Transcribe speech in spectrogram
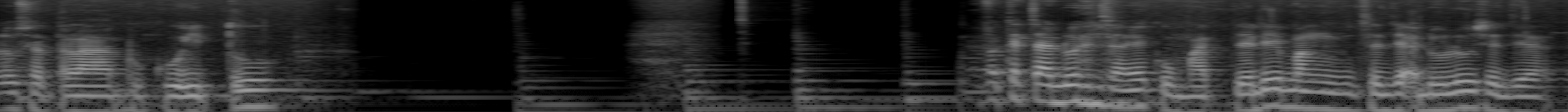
lalu setelah buku itu apa kecanduan saya kumat. Jadi emang sejak dulu sejak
